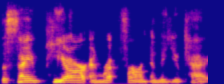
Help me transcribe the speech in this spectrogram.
the same PR and rep firm in the UK.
